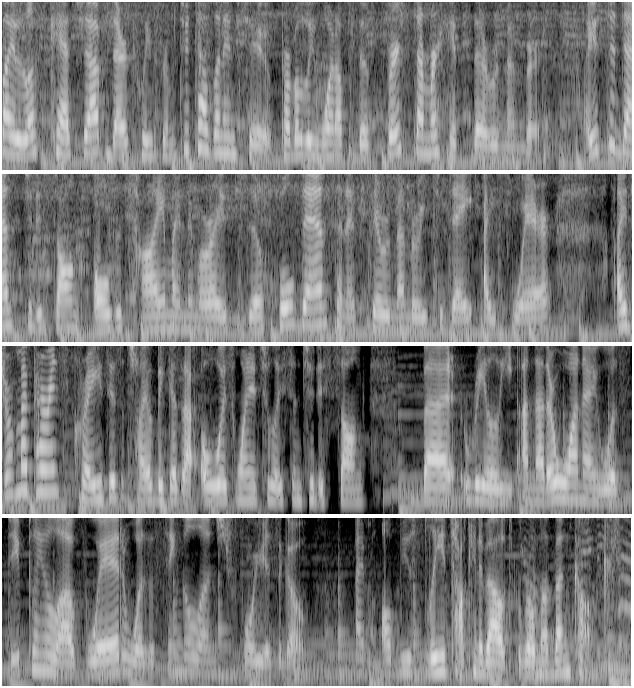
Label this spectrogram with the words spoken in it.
By Las Ketchup directly from 2002, probably one of the first summer hits that I remember. I used to dance to this song all the time. I memorized the whole dance and I still remember it today, I swear. I drove my parents crazy as a child because I always wanted to listen to this song. But really, another one I was deeply in love with was a single launched four years ago. I'm obviously talking about Roma Bangkok.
